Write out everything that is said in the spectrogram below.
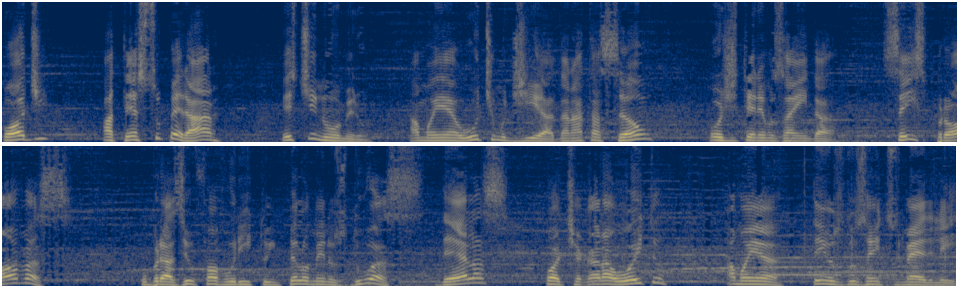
pode até superar este número. Amanhã é o último dia da natação. Hoje teremos ainda seis provas. O Brasil favorito em pelo menos duas delas, pode chegar a oito. Amanhã tem os 200 medley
